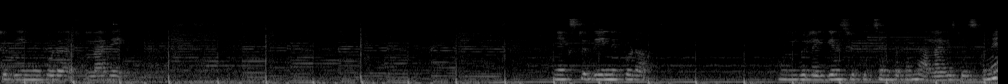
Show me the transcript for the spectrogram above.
నెక్స్ట్ దీన్ని కూడా అలాగే. నెక్స్ట్ దీన్ని కూడా ముందు లెగ్గిన్స్ చూపించాను కదండి అలాగే చూసుకుని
